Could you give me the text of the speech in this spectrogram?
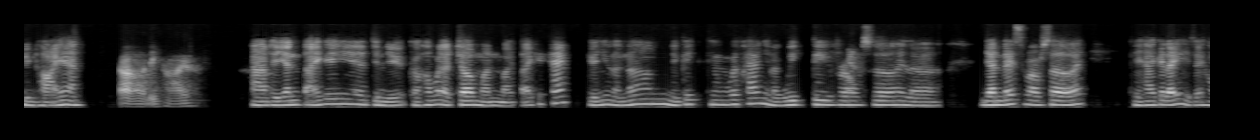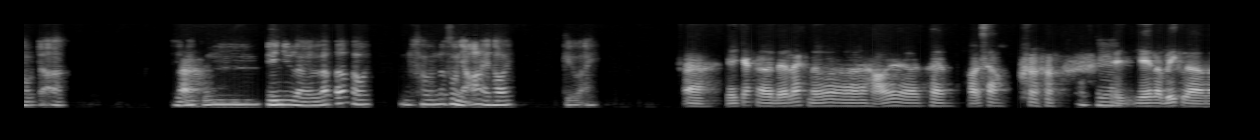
Điện thoại á ờ điện thoại. Á. à thì anh tải cái trình duyệt còn không phải là Chrome mà anh mà tải cái khác. Kiểu như là nó những cái web khác như là Wiki browser hay là Yandex browser ấy thì hai cái đấy thì sẽ hỗ trợ. Thì nó à. cũng y như là laptop thôi nó nó thu nhỏ này thôi kiểu vậy. À vậy chắc là để lát nữa hỏi thêm hỏi sau. Ok vậy, là biết là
